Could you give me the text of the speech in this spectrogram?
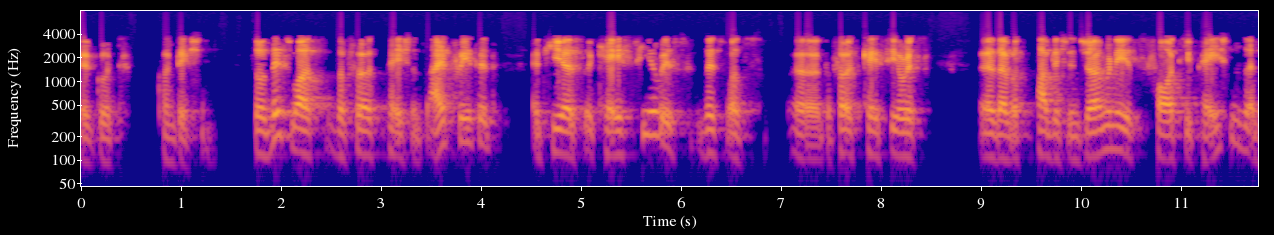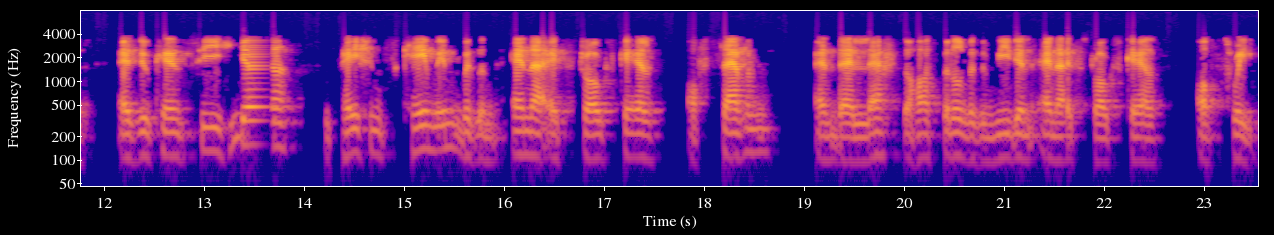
a good condition. So this was the first patient I treated, and here's the case series. This was uh, the first case series uh, that was published in Germany. It's 40 patients, and as you can see here, the patients came in with an NIH stroke scale of seven, and they left the hospital with a median NIH stroke scale of three.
